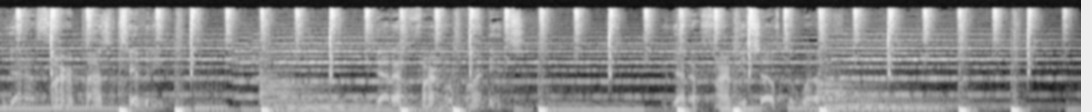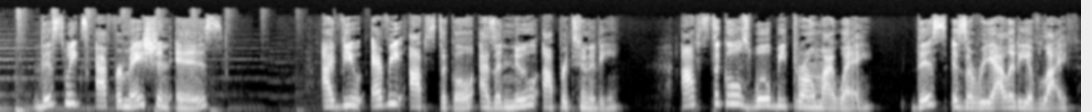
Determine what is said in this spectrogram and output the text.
You got to affirm positivity you gotta affirm abundance. You gotta affirm yourself to wealth. This week's affirmation is I view every obstacle as a new opportunity. Obstacles will be thrown my way. This is a reality of life,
